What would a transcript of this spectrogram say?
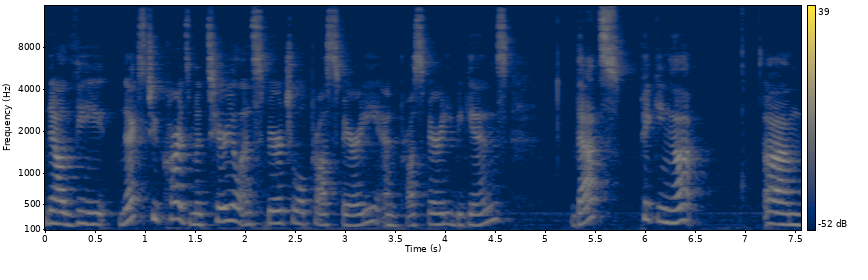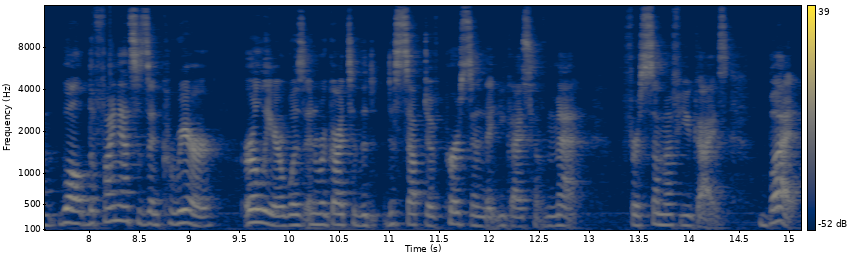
Now, the next two cards, material and spiritual prosperity and prosperity begins, that's picking up. Um, well, the finances and career earlier was in regard to the deceptive person that you guys have met for some of you guys. But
